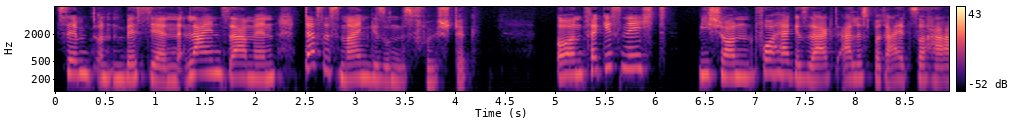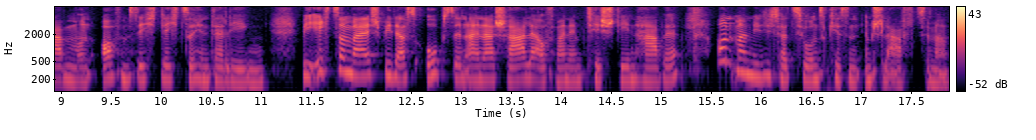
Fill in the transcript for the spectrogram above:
Zimt und ein bisschen Leinsamen. Das ist mein gesundes Frühstück. Und vergiss nicht, wie schon vorher gesagt, alles bereit zu haben und offensichtlich zu hinterlegen. Wie ich zum Beispiel das Obst in einer Schale auf meinem Tisch stehen habe und mein Meditationskissen im Schlafzimmer.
